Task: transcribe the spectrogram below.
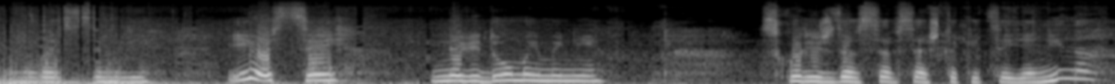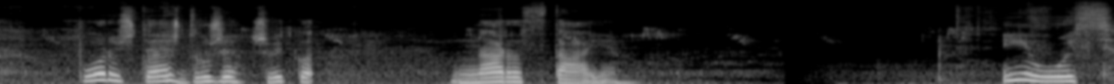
весь землі. І ось цей невідомий мені, скоріш за все, все ж таки це Яніна. Поруч теж дуже швидко наростає. І ось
